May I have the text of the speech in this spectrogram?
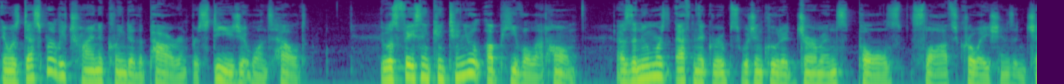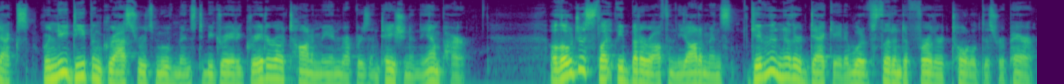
and was desperately trying to cling to the power and prestige it once held. It was facing continual upheaval at home, as the numerous ethnic groups, which included Germans, Poles, Slavs, Croatians, and Czechs, were knee deep in grassroots movements to be granted greater autonomy and representation in the empire. Although just slightly better off than the Ottomans, given another decade it would have slid into further total disrepair.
